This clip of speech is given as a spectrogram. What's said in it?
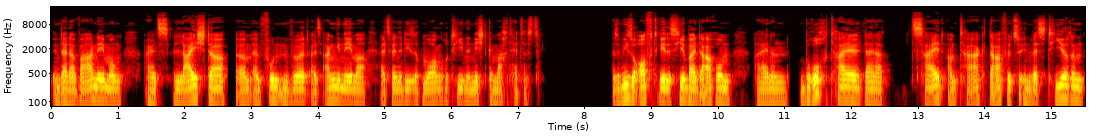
in deiner Wahrnehmung als leichter ähm, empfunden wird, als angenehmer, als wenn du diese Morgenroutine nicht gemacht hättest. Also wie so oft geht es hierbei darum, einen Bruchteil deiner Zeit am Tag dafür zu investieren,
